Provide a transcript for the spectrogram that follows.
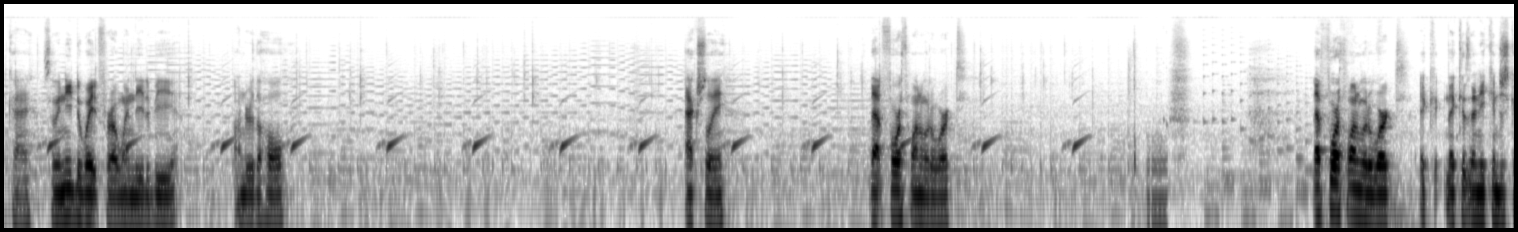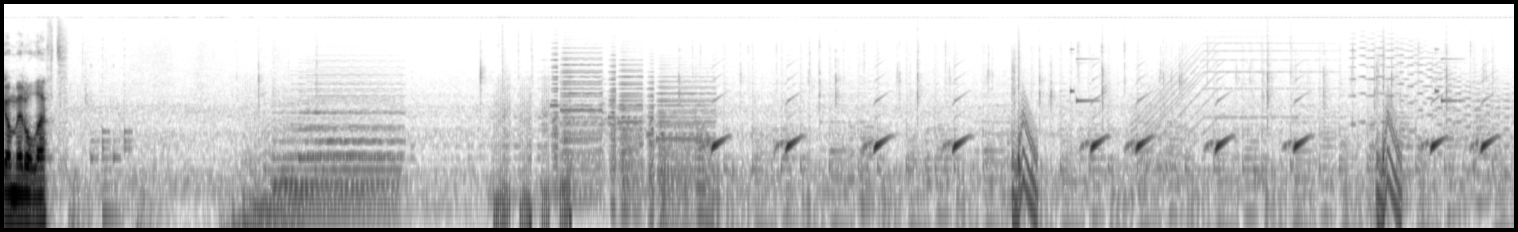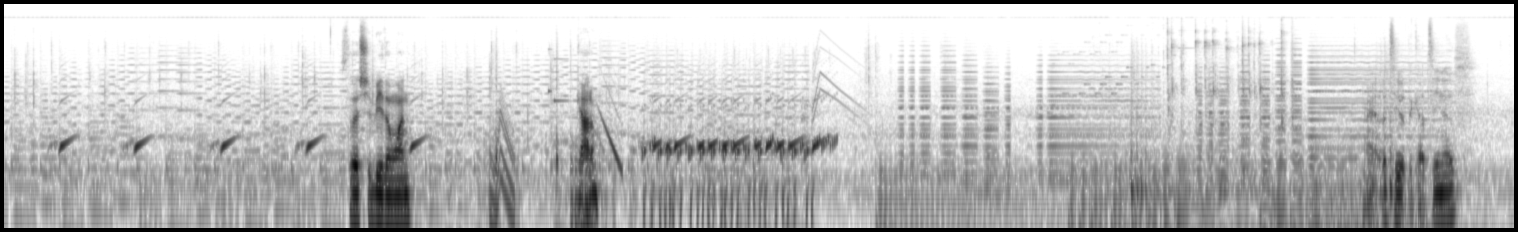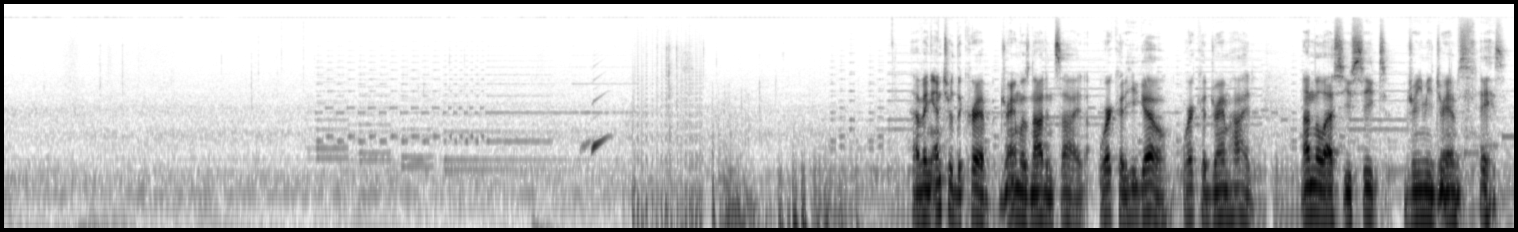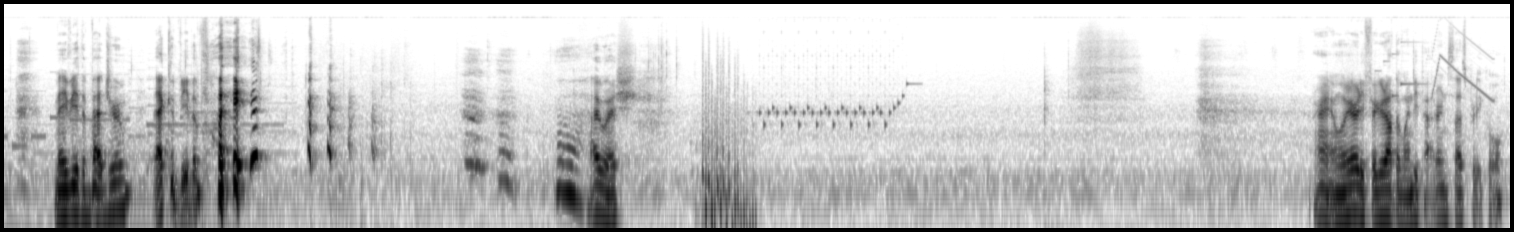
Okay, so we need to wait for a Wendy to be under the hole. Actually, that fourth one would have worked. That fourth one would have worked, because then you can just go middle left. So this should be the one. Got mm-hmm. him. Alright, let's see what the cutscene is. Having entered the crib, Dram was not inside. Where could he go? Where could Dram hide? Nonetheless, you seeked dreamy Dram's face. Maybe the bedroom? That could be the place. I wish. Alright, well we already figured out the Wendy pattern, so that's pretty cool.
